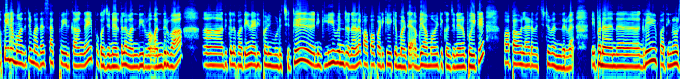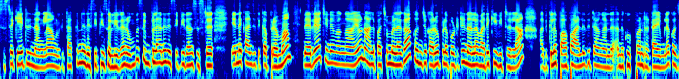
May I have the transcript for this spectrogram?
அஃபீன் நம்ம வந்துட்டு மதர்சாக் போயிருக்காங்க. இப்போ கொஞ்சம் நேரத்தில் வந்துடுவா வந்துடுவா அதுக்குள்ளே பார்த்தீங்கன்னா, எடிட் பண்ணி முடிச்சுட்டு, இன்னைக்கு லீவுன்றனால பாப்பா படிக்க வைக்க மாட்டேன். அப்படியே அம்மா வீட்டுக்கு கொஞ்சம் நேரம் போயிட்டு, பாப்பாவை விளையாட வச்சுட்டு வந்துடுவேன் இப்போ நான் இந்த கிரேவி பார்த்தீங்கன்னா, ஒரு சிஸ்டர் கேட்டிருந்தாங்களா, அவங்களுக்கு டக்குன்னு ரெசிபி சொல்லிடுறேன். ரொம்ப சிம்பிளான ரெசிபி தான் சிஸ்டர். எண்ணெய் காஞ்சதுக்கு அப்புறமா நிறையா சின்ன வெங்காயம், நாலு பச்சை மிளகா, கொஞ்சம் கருவேப்பிலை போட்டுட்டு நல்லா வதக்கி விட்டுடலாம் அதுக்குள்ளே பாப்பா அழுதுட்டாங்க. அந்த அந்த குக் பண்ணுற டைமில் கொஞ்ச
